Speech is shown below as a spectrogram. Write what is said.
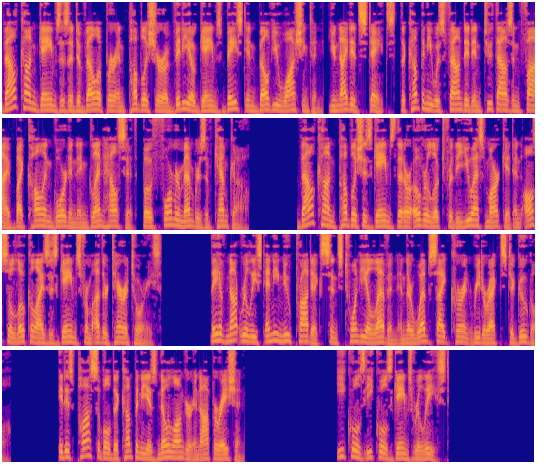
Valcon Games is a developer and publisher of video games based in Bellevue, Washington, United States. The company was founded in 2005 by Colin Gordon and Glenn Halseth, both former members of Kemco. Valcon publishes games that are overlooked for the U.S. market and also localizes games from other territories. They have not released any new products since 2011 and their website current redirects to Google. It is possible the company is no longer in operation. Games released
